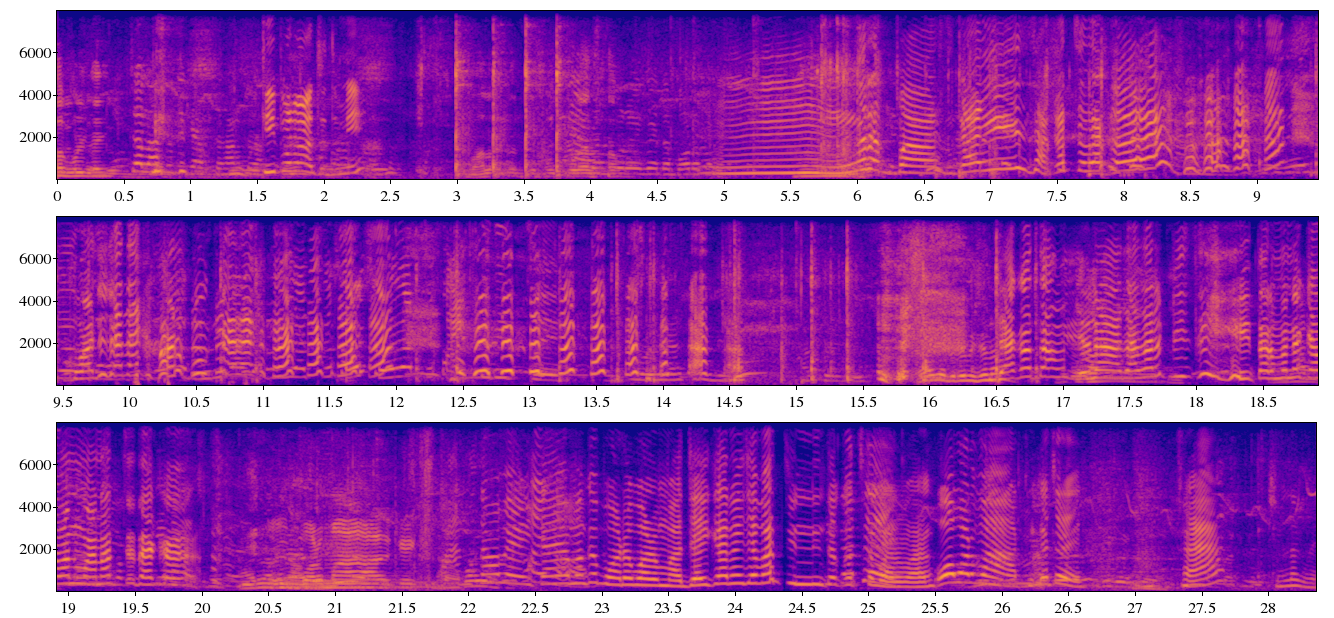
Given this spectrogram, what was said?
কথা বলি কি পড়া আছো তুমি? ভালো বাস গাড়ি ঝাকাচ্ছে দেখো। দেখো দেখো। তো না দাদার পিসি তার মানে কেমন মানাচ্ছে দেখো। এটাই আমাকে বড় বড় মা যেইখানে যাবার চিহ্নিত করতে পারবা। ও বড় মা ঠিক আছে। হ্যাঁ? লাগবে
